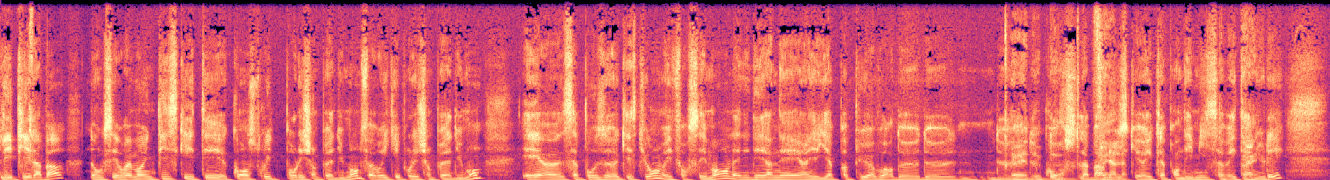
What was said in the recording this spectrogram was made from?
les pieds là-bas. Donc c'est vraiment une piste qui a été construite pour les championnats du monde, fabriquée pour les championnats du monde. Et euh, ça pose question, mais forcément, l'année dernière, il n'y a pas pu avoir de, de, de, Ouais, de de- course là-bas, finale. puisqu'avec la pandémie, ça avait été Ouais. annulé.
